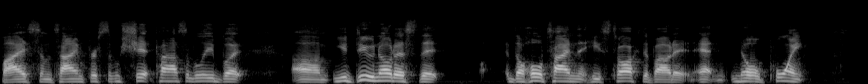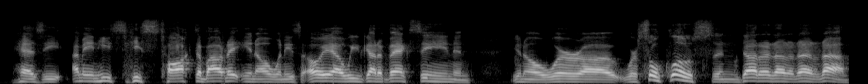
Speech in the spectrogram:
buy some time for some shit possibly, but um you do notice that the whole time that he's talked about it at no point has he i mean he's he's talked about it you know when he's oh yeah we've got a vaccine and you know we're uh we're so close and da da da da da da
